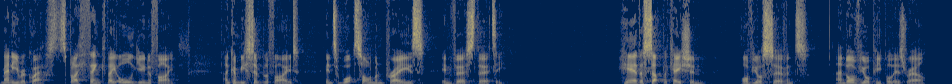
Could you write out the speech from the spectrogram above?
many requests, but I think they all unify and can be simplified into what Solomon prays in verse 30. Hear the supplication of your servant and of your people Israel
